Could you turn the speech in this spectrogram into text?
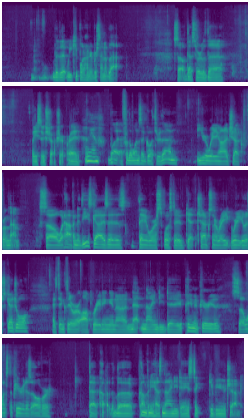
that we keep 100% of that. So that's sort of the basic structure, right? Yeah. But for the ones that go through them, you're waiting on a check from them. So what happened to these guys is they were supposed to get checks on a regular schedule. I think they were operating in a net 90 day payment period. So once the period is over, that co- the company has 90 days to give you your check.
